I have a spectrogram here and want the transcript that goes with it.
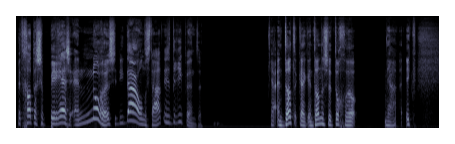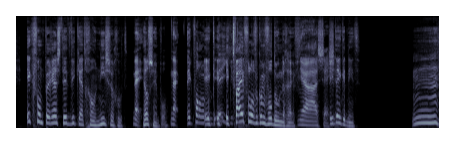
Het gat tussen Perez en Norris, die daaronder staat, is drie punten. Ja, en dat, kijk, en dan is het toch wel. Ja, ik, ik vond Perez dit weekend gewoon niet zo goed. Nee. Heel simpel. Nee, ik vond hem ook Ik, een ik, beetje... ik twijfel of ik hem voldoende geef. Ja, zesje. Ik denk het niet. Mm,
